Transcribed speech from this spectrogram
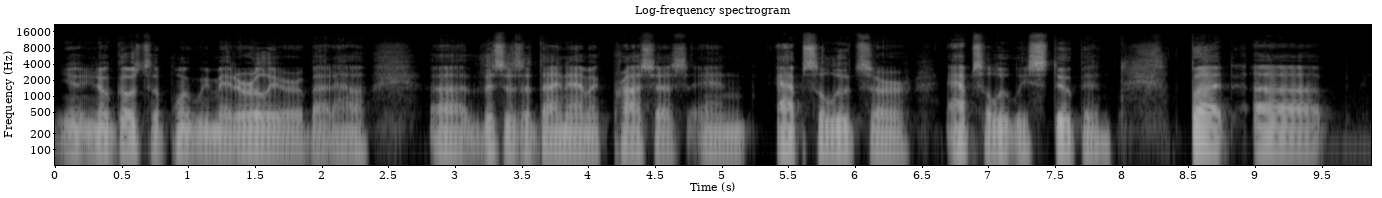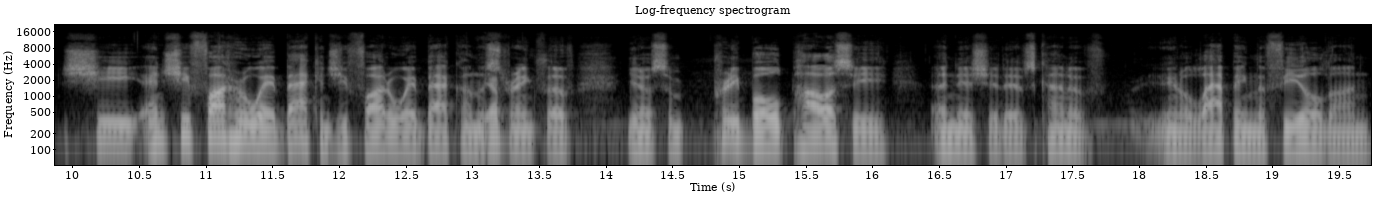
you know, goes to the point we made earlier about how uh, this is a dynamic process and absolutes are absolutely stupid. But uh, she and she fought her way back, and she fought her way back on the Yep. strength of you know some pretty bold policy initiatives, kind of you know lapping the field on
